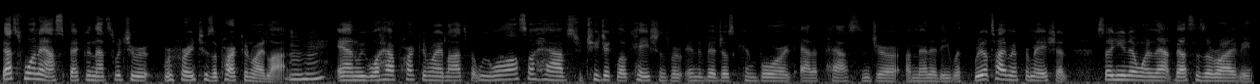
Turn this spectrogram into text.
That's one aspect, and that's what you're referring to as a park and ride lot. Mm -hmm. And we will have park and ride lots, but we will also have strategic locations where individuals can board at a passenger amenity with real-time information, so you know when that bus is arriving.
